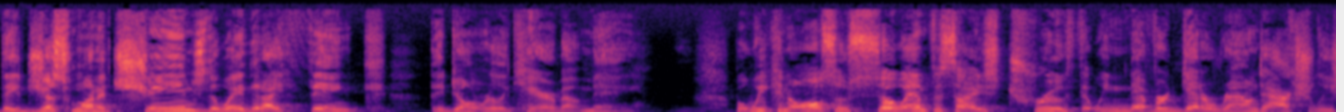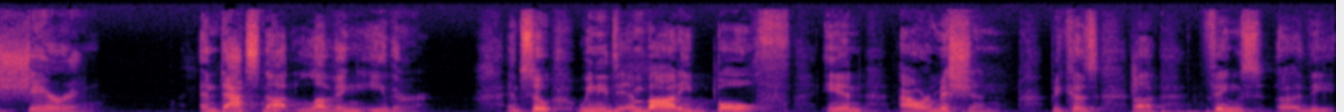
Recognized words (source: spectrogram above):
they just want to change the way that I think. They don't really care about me. But we can also so emphasize truth that we never get around to actually sharing. And that's not loving either. And so we need to embody both in our mission because uh, things, uh, the,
